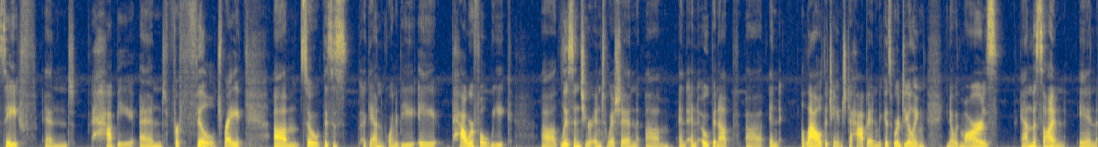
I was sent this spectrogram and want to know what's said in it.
safe and happy and fulfilled, right? Um, so this is again going to be a powerful week. Uh, listen to your intuition um, and and open up uh, and allow the change to happen because we're dealing, you know, with Mars and the Sun in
